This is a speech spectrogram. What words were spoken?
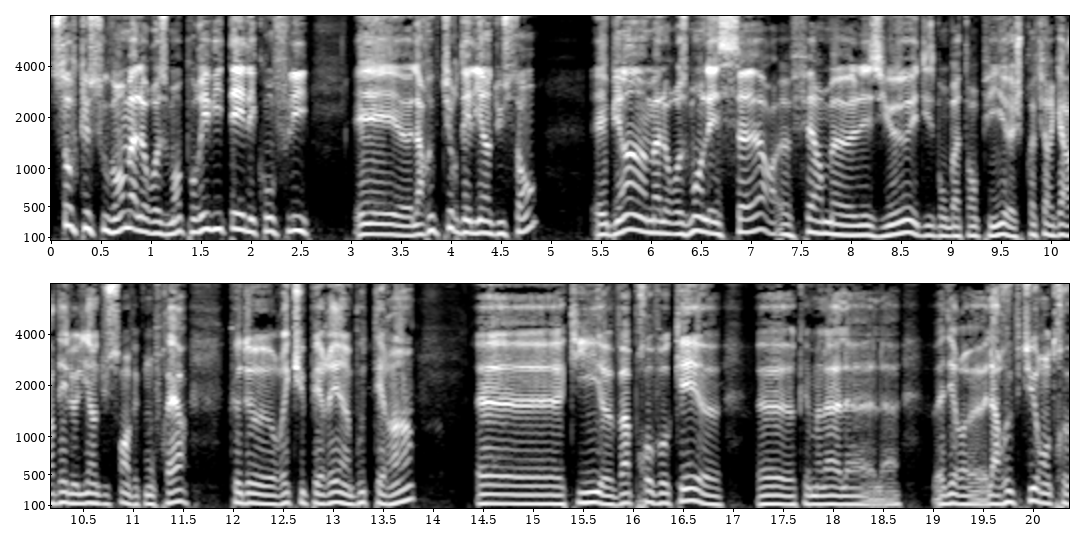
Sauf que souvent, malheureusement, pour éviter les conflits et euh, la rupture des liens du sang, eh bien, malheureusement, les sœurs euh, ferment les yeux et disent bon bah tant pis, je préfère garder le lien du sang avec mon frère que de récupérer un bout de terrain euh, qui euh, va provoquer euh, euh, que la, la, la, on va dire la rupture entre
